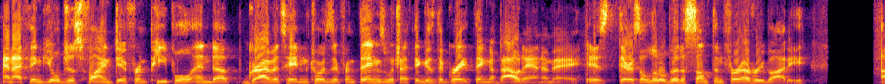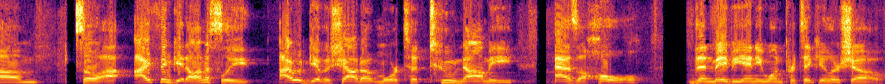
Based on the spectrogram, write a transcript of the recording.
And I think you'll just find different people end up gravitating towards different things, which I think is the great thing about anime is there's a little bit of something for everybody. Um, so I, I think it honestly, I would give a shout out more to Toonami as a whole than maybe any one particular show.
